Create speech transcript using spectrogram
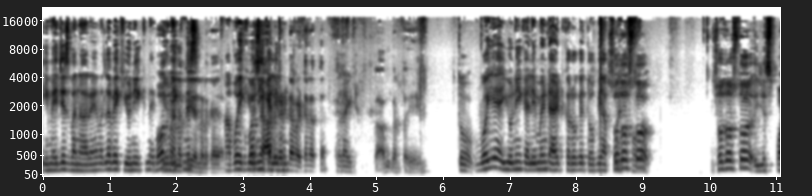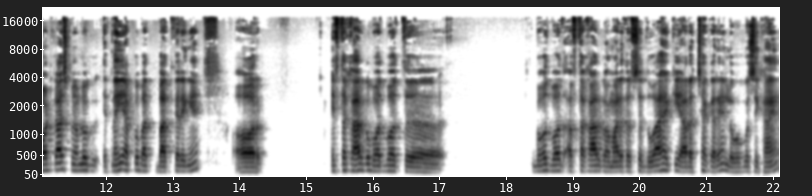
इमेजेस बना रहे हैं मतलब एक यूनिक बहुत मेहनती है लड़का यार। हाँ वो एक यूनिक एलिमेंट बैठा रहता है। राइट काम करता है तो वो ये यूनिक एलिमेंट ऐड करोगे तो भी आप सो दोस्तों सो so, दोस्तों इस पॉडकास्ट में हम लोग इतना ही आपको बात बात करेंगे। और इफ्तार को बहुत बहुत बहुत बहुत अफ्तार को हमारे तरफ़ से दुआ है कि यार अच्छा करें लोगों को सिखाएँ।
